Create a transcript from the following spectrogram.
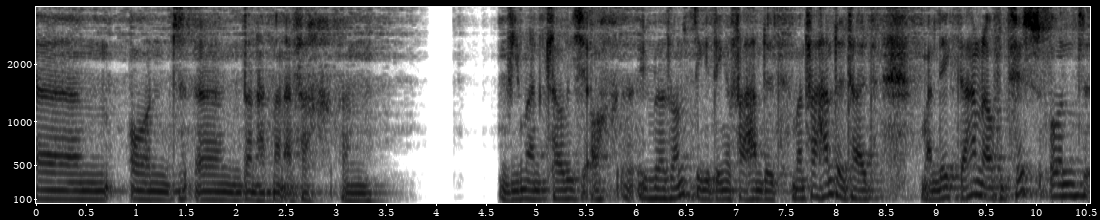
Ähm, und ähm, dann hat man einfach, ähm, wie man, glaube ich, auch über sonstige Dinge verhandelt. Man verhandelt halt. Man legt Sachen auf den Tisch und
